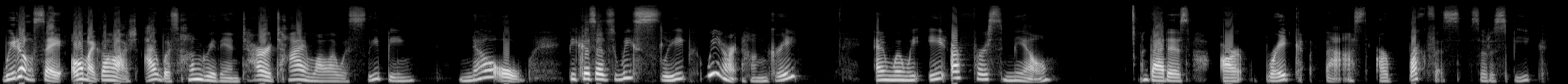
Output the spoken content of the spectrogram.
We don't say, oh my gosh, I was hungry the entire time while I was sleeping. No, because as we sleep, we aren't hungry. And when we eat our first meal, that is our break fast, our breakfast, so to speak.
